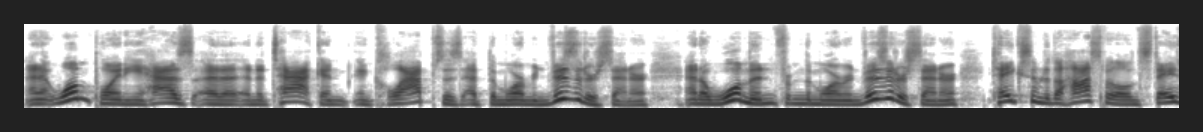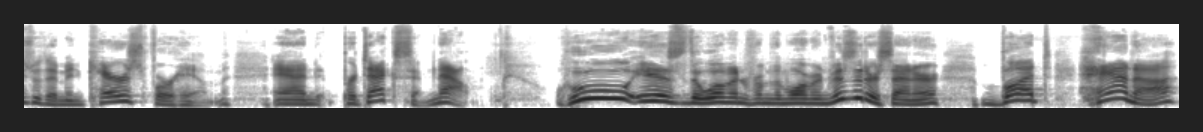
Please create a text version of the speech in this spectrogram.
And at one point, he has a- an attack and, and collapses at the Mormon Visitor Center. And a woman from the Mormon Visitor Center takes him to the hospital and stays with him and cares for him and protects him. Now, who is the woman from the Mormon Visitor Center but Hannah,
